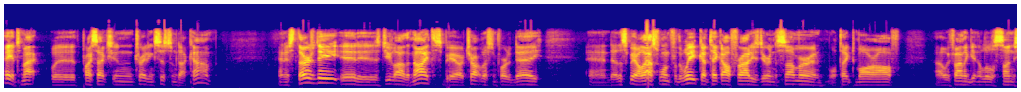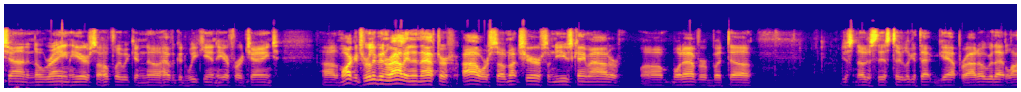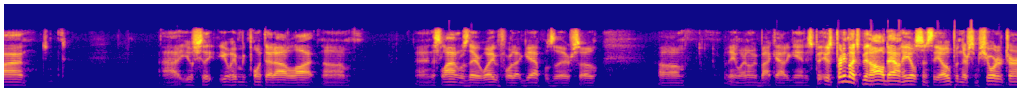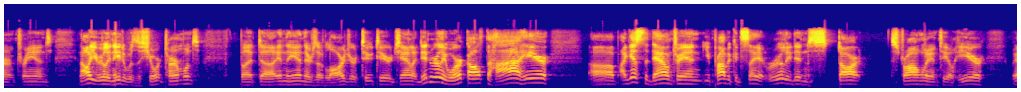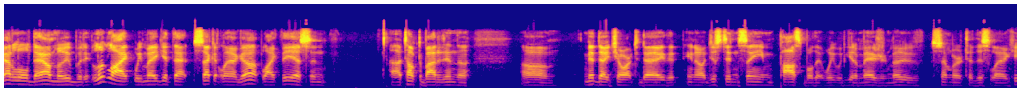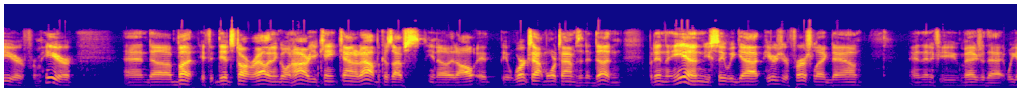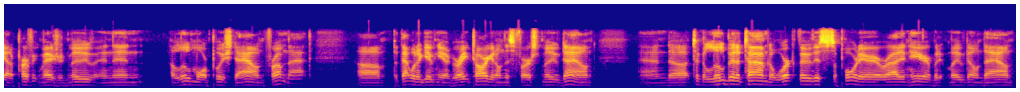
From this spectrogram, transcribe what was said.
Hey, it's Mack with PriceActionTradingSystem.com. And it's Thursday. It is July the 9th. This will be our chart lesson for today. And uh, this will be our last one for the week. I take off Fridays during the summer, and we'll take tomorrow off. Uh, we're finally getting a little sunshine and no rain here, so hopefully we can uh, have a good weekend here for a change. Uh, the market's really been rallying in the after hours, so I'm not sure if some news came out or uh, whatever, but uh, just notice this too. Look at that gap right over that line. Uh, you'll see, you'll hear me point that out a lot. Um, and this line was there way before that gap was there. So, um, but anyway, let me back out again. It's, it's pretty much been all downhill since the open. There's some shorter term trends, and all you really needed was the short term ones. But uh, in the end, there's a larger two-tiered channel. It didn't really work off the high here. Uh, I guess the downtrend, you probably could say it really didn't start strongly until here. We had a little down move, but it looked like we may get that second leg up like this. And I talked about it in the um, midday chart today that, you know, it just didn't seem possible that we would get a measured move similar to this leg here from here. And uh, but if it did start rallying and going higher, you can't count it out because I've you know it all it, it works out more times than it doesn't. But in the end, you see we got here's your first leg down, and then if you measure that, we got a perfect measured move, and then a little more push down from that. Um, but that would have given you a great target on this first move down. And uh, it took a little bit of time to work through this support area right in here, but it moved on down.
